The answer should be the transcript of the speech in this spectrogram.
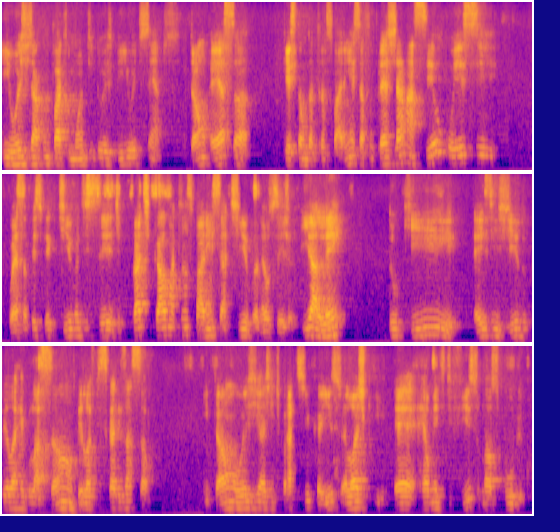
e hoje já com patrimônio de 2.800. Então, essa questão da transparência, a FUNPRES já nasceu com esse com essa perspectiva de ser, de praticar uma transparência ativa, né? ou seja, ir além do que é exigido pela regulação, pela fiscalização. Então, hoje a gente pratica isso. É lógico que é realmente difícil, o nosso público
